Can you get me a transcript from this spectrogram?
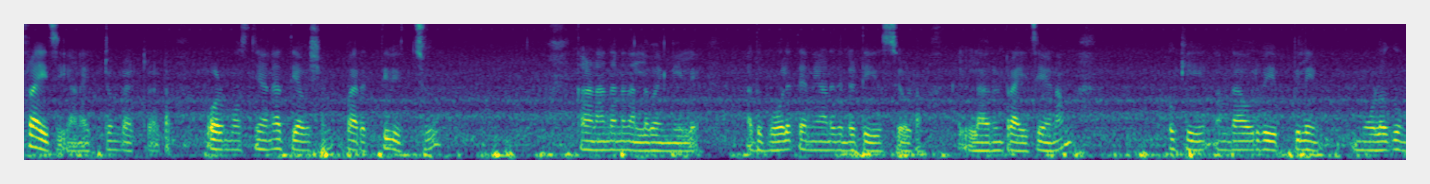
ഫ്രൈ ചെയ്യാണ് ഏറ്റവും ബെറ്റർ കേട്ടോ. ഓൾമോസ്റ്റ് ഞാൻ അത്യാവശ്യം പരത്തി വെച്ചു. കാണാൻ തന്നെ നല്ല ഭംഗിയില്ലേ? അതുപോലെ തന്നെയാണ് ഇതിന്റെ ടേസ്റ്റ് കേട്ടോ. എല്ലാവരും ട്രൈ ചെയ്യണം. ഓക്കെ നമ്മുടെ ആ ഒരു വേപ്പിലയും മുളകും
